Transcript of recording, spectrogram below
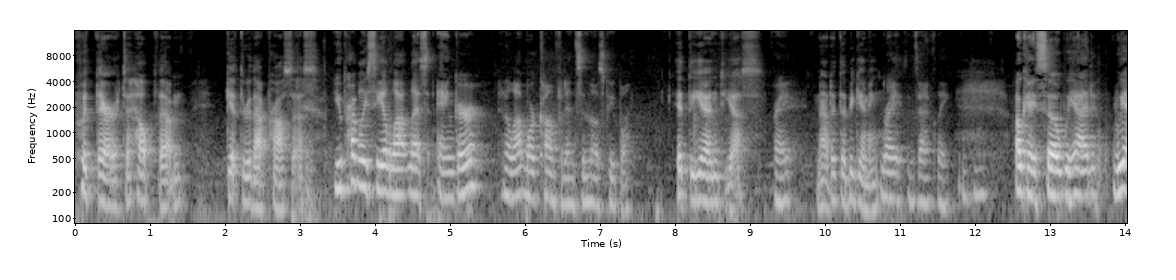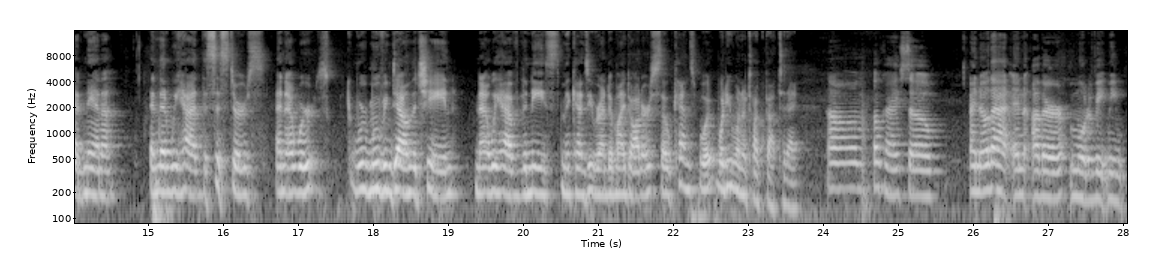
put there to help them get through that process. You probably see a lot less anger and a lot more confidence in those people, At the end, yes, right? not at the beginning. Right, exactly. Mm-hmm. Okay, so we had we had Nana, and then we had the sisters, and now we're we're moving down the chain. Now we have the niece, Mackenzie Renda, my daughter. So, Ken's, what what do you want to talk about today? Um, okay, so I know that in other Motivate Me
